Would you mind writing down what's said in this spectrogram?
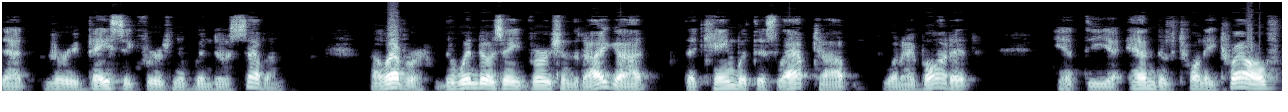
that very basic version of Windows 7. However, the Windows 8 version that I got that came with this laptop when I bought it at the end of 2012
